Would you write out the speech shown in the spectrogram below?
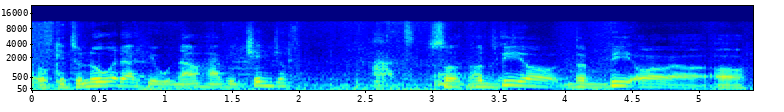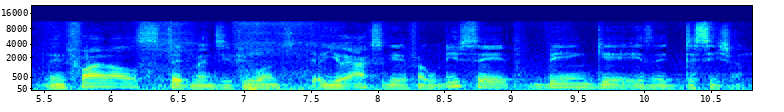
Okay, to know whether he will now have a change of heart. So the be or the be or uh, or in final statement, if you want, you're asking if would you say being gay is a decision?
